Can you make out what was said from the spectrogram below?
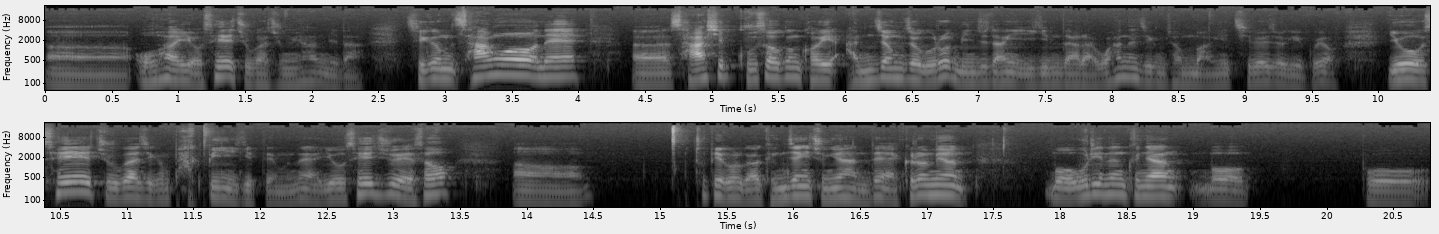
어, 오하이오 세 주가 중요합니다. 지금 상원의 어, 49석은 거의 안정적으로 민주당이 이긴다라고 하는 지금 전망이 지배적이고요. 요 세 주가 지금 박빙이기 때문에 요 세 주에서 어, 투표 결과가 굉장히 중요한데 그러면 뭐 우리는 그냥 뭐, 뭐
